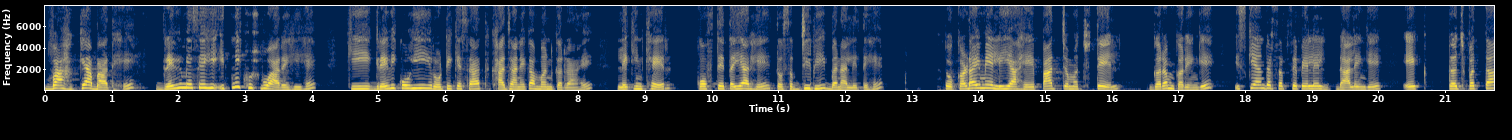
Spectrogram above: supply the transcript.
वाह, क्या बात है! ग्रेवी में से ही इतनी खुशबू आ रही है कि ग्रेवी को ही रोटी के साथ खा जाने का मन कर रहा है। लेकिन खैर, कोफ्ते तैयार है तो सब्ज़ी भी बना लेते हैं। तो कढ़ाई में लिया है पाँच चम्मच तेल, गरम करेंगे। इसके अंदर सबसे पहले डालेंगे एक तेजपत्ता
